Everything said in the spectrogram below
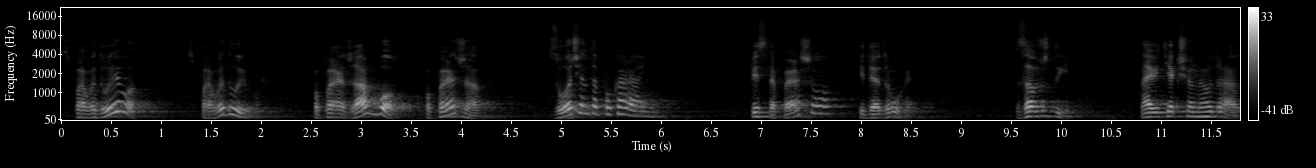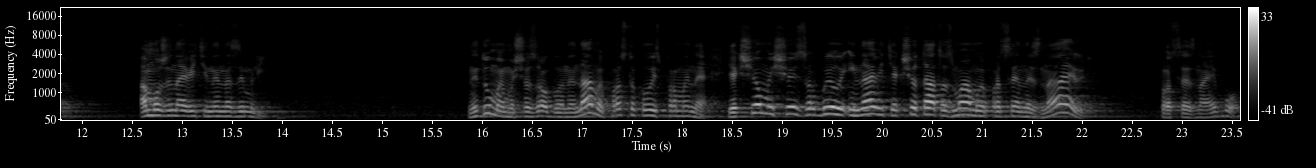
Справедливо? Справедливо. Попереджав Бог? Попереджав. Злочин та покарання. Після першого йде друге. Завжди. Навіть якщо не одразу. А може навіть і не на землі. Не думаємо, що зроблене нами, просто колись про мене. Якщо ми щось зробили, і навіть якщо тато з мамою про це не знають, про це знає Бог.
